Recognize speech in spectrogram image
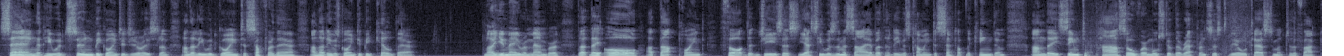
saying that he would soon be going to Jerusalem and that he would going to suffer there and that he was going to be killed there. Now you may remember that they all at that point thought that Jesus, yes, he was the Messiah, but that he was coming to set up the kingdom. And they seemed to pass over most of the references to the Old Testament to the fact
